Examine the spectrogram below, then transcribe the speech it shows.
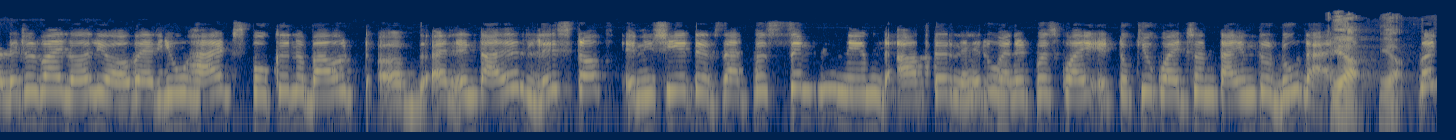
a little while earlier where you had spoken about uh, an entire list of initiatives that was simply named after Nehru, and it was quite, it took you quite some time to do that. Yeah, yeah. But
